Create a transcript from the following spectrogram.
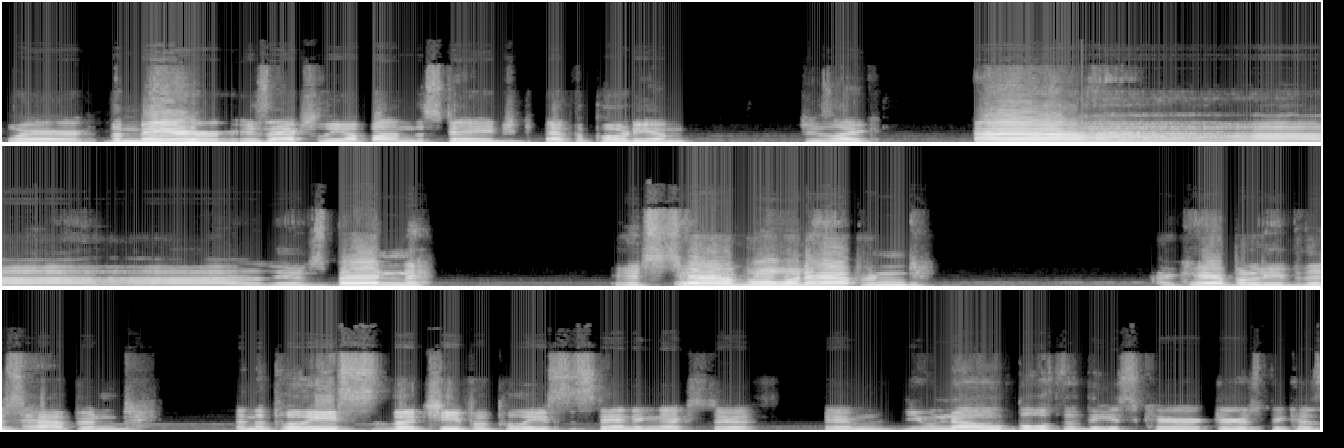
where the mayor is actually up on the stage at the podium. She's like, "Ah, it's been, it's terrible Sorry. what happened. I can't believe this happened." And the police, the chief of police, is standing next to him. You know both of these characters because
